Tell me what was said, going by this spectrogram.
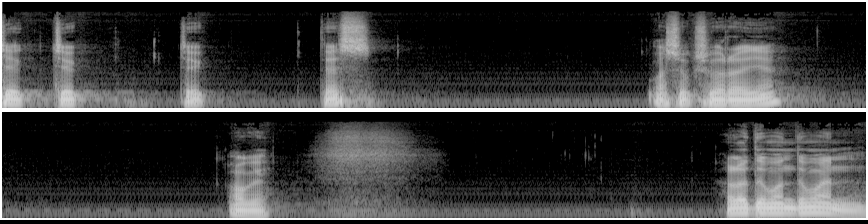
Cek, cek, cek. Tes. Masuk suaranya? Oke. Halo teman-teman,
